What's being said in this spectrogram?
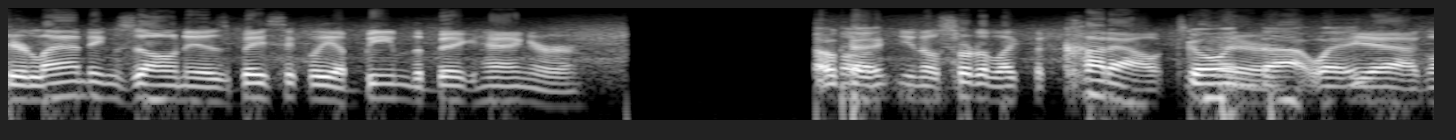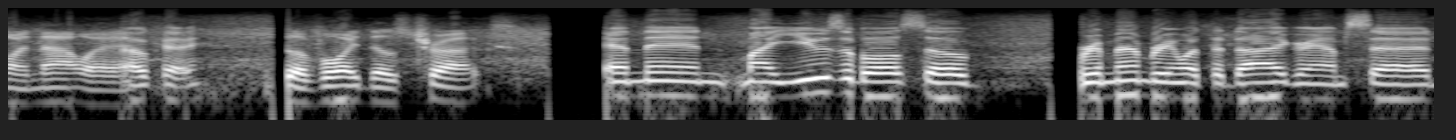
your landing zone is basically a beam the big hangar. Okay. You know, sort of like the cutout. Going there. that way? Yeah, going that way Okay. to avoid those trucks. And then my usable, so remembering what the diagram said,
